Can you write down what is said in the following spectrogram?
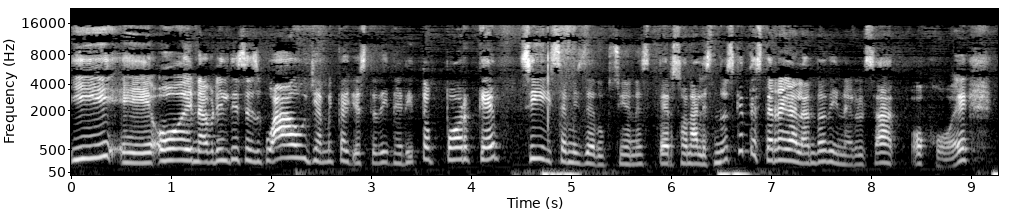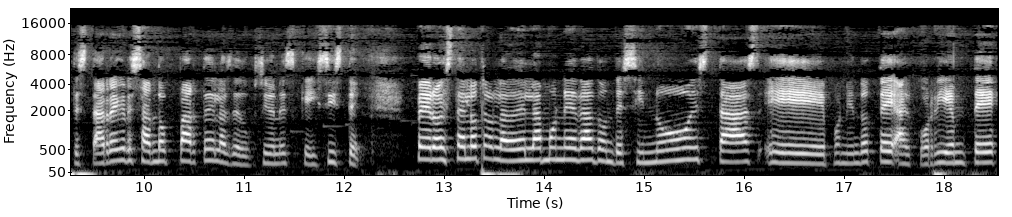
y, eh, o en abril dices, wow, ya me cayó este dinerito porque sí hice mis deducciones personales. No es que te esté regalando dinero el SAT, ojo, ¿eh? Te está regresando parte de las deducciones que hiciste pero está el otro lado de la moneda donde si no estás eh, poniéndote al corriente,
